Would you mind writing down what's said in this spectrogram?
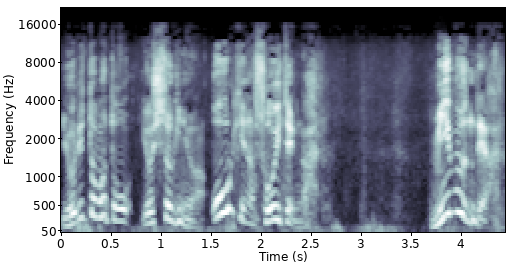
頼朝と義時には大きな相違点がある。身分である。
